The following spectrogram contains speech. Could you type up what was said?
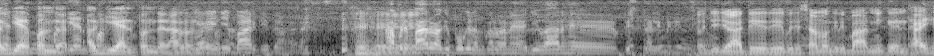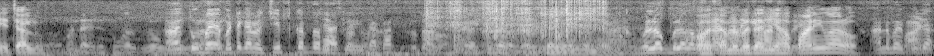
અગિયાર પંદર. અગિયાર ને પંદર. હાલો ને ભાઈ. આપણે બાર વાગે પ્રોગ્રામ કરવાનો હજી વાર હે પિસ્તાલીસ મિનિટ. હજી જો આ ધીરે ધીરે બધી સામગ્રી બહાર નીકળે ને થાય છે ચાલુ. મંડાય છે તું હાલ લો હા તું ભાઈ બટેકાનો ચિપ્સ કરતો થા એટલે ઈતા કર કઈ વાંધો નહીં. વલોગ બલોગ ઓહ, તમે બધા ત્યાં પાણી વાળો? આને ભાઈ પગાર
